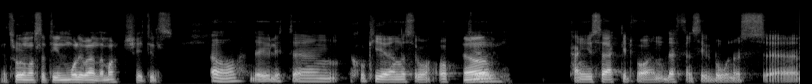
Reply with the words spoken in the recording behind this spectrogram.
Jag tror de har släppt in mål i varenda match hittills. Ja, det är ju lite eh, chockerande så och Ja. eh, kan ju säkert vara en defensiv bonus. Eh,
